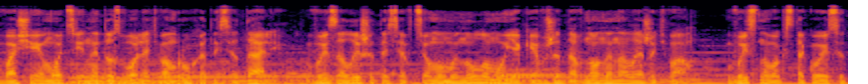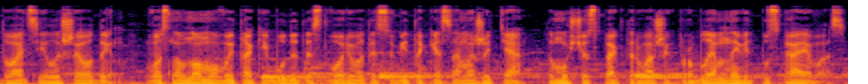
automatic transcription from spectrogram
ваші емоції не дозволять вам рухатися далі. Ви залишитеся в цьому минулому, яке вже давно не належить вам. Висновок з такої ситуації лише один. В основному ви так і будете створювати собі таке саме життя, тому що спектр ваших проблем не відпускає вас.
